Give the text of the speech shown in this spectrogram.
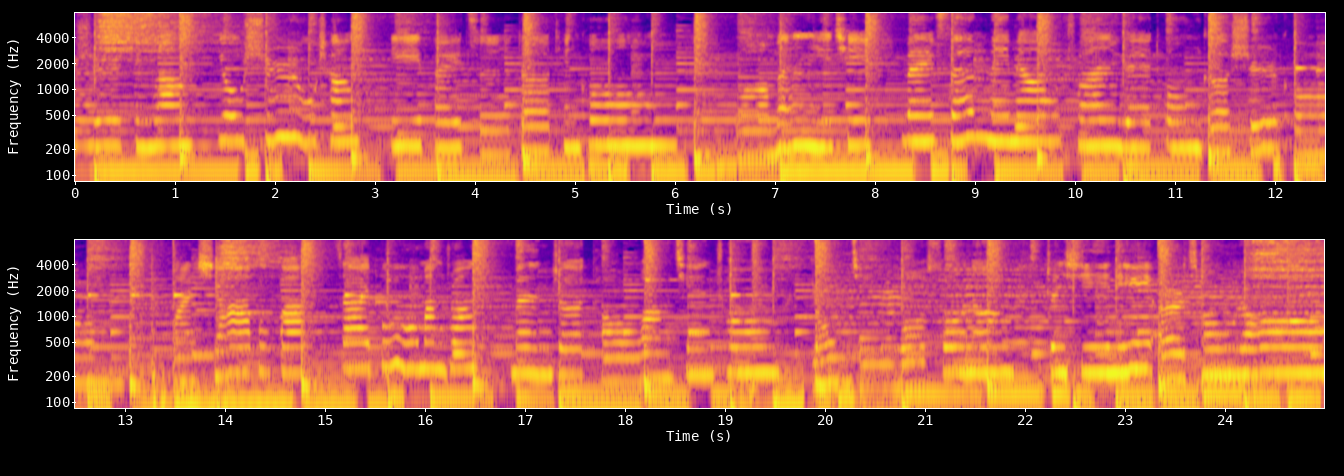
有时晴朗，有时无常，一辈子的天空。我们一起每分每秒穿越同个时空，缓下步伐，再不莽撞，闷着头往前冲，用尽我所能，珍惜你而从容。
